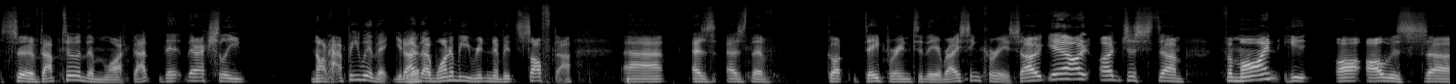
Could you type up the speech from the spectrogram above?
served up to them like that, they're, they're actually not happy with it. You know, Yeah. they want to be ridden a bit softer uh, as as they've got deeper into their racing career. So yeah, I, I just um, for mine, he I, I was uh,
